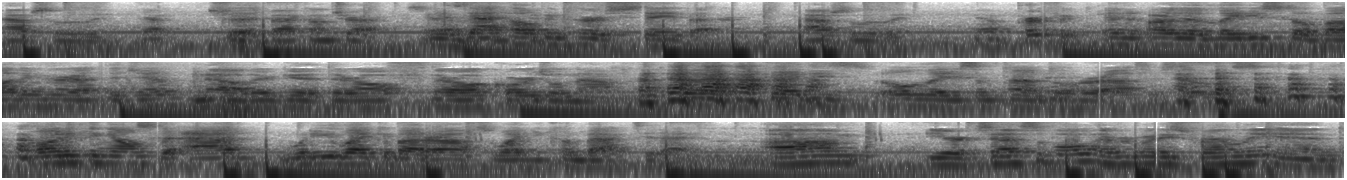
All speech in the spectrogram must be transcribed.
Absolutely. Yep. She's Good. back on track. And is that helping her stay better? Absolutely. Yeah, Perfect. And are the ladies still bothering her at the gym? No, they're good. They're all they're all cordial now. good, good. These old ladies sometimes will harass her. So. Well, anything else to add? What do you like about our office? Why'd you come back today? Um, you're accessible. Everybody's friendly, and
